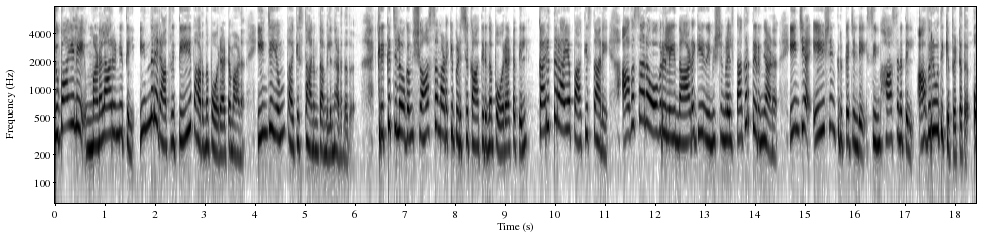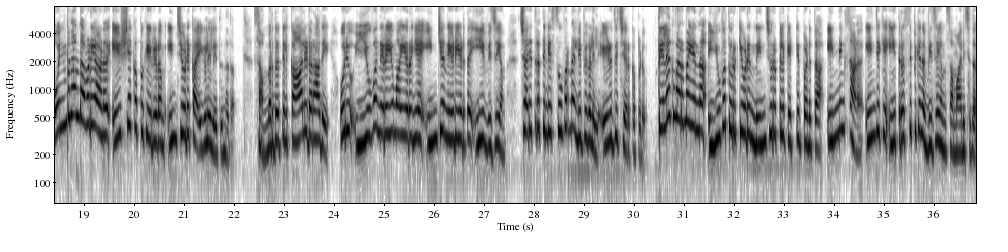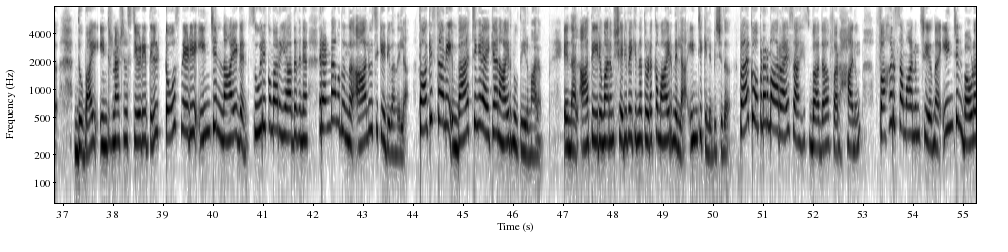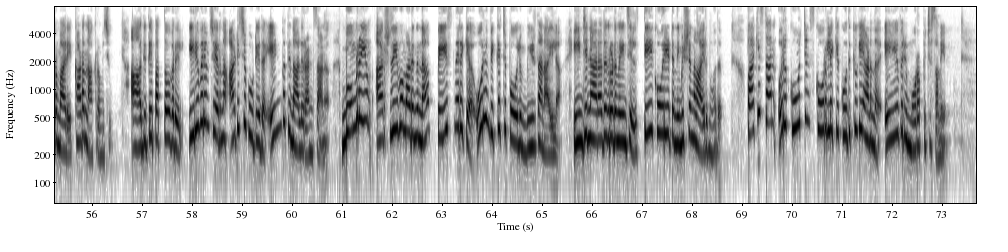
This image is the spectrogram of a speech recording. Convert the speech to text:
ദുബായിലെ മണലാരണ്യത്തിൽ ഇന്നലെ രാത്രി തീ പാർന്ന പോരാട്ടമാണ് ഇന്ത്യയും പാകിസ്ഥാനും തമ്മിൽ നടന്നത്. ക്രിക്കറ്റ് ലോകം ശ്വാസമടക്കി പിടിച്ച് കാത്തിരുന്ന പോരാട്ടത്തിൽ കരുത്തരായ പാകിസ്ഥാനെ അവസാന ഓവറിലെ നാടകീയ നിമിഷങ്ങളിൽ തകർത്തെറിഞ്ഞാണ് ഇന്ത്യ ഏഷ്യൻ ക്രിക്കറ്റിന്റെ സിംഹാസനത്തിൽ അവരോധിക്കപ്പെട്ടത്. ഒൻപതാം തവണയാണ് ഏഷ്യ കപ്പ് കിരീടം ഇന്ത്യയുടെ കൈകളിൽ എത്തുന്നത്. സമ്മർദ്ദത്തിൽ കാലിടറാതെ ഒരു യുവനിരയുമായി ഇറങ്ങിയ ഇന്ത്യ നേടിയെടുത്ത ഈ വിജയം ചരിത്രത്തിന്റെ സുവർണ ലിപികളിൽ എഴുതി ചേർക്കപ്പെടും. തിലക് വർമ്മ എന്ന യുവ തുർക്കിയുടെ നെഞ്ചുറപ്പിൽ കെട്ടിപ്പടുത്ത ഇന്നിംഗ്സ് ആണ് ഇന്ത്യയ്ക്ക് ഈ ത്രസിപ്പിക്കുന്ന വിജയം സമ്മാനിച്ചത്. ദുബായ് ഇന്റർനാഷണൽ സ്റ്റേഡിയത്തിൽ ടോസ് നേടിയ ഇന്ത്യൻ നായകൻ സൂര്യകുമാർ യാദവിന് രണ്ടാമതൊന്ന് ആലോചിക്കേണ്ടി വന്നില്ല. പാകിസ്ഥാനെ ബാറ്റിംഗിന് അയക്കാനായിരുന്നു തീരുമാനം. എന്നാൽ ആ തീരുമാനം ശരിവെക്കുന്ന തുടക്കമായിരുന്നില്ല ഇന്ത്യയ്ക്ക് ലഭിച്ചത്. പാക് ഓപ്പണർമാരായ സാഹിസ് ബാദ ഫർഹാനും ഫഹർ സമാനും ചേർന്ന് ഇന്ത്യൻ ബൗളർമാരെ കടന്നാക്രമിച്ചു. ആദ്യത്തെ പത്തോവറിൽ ഇരുവരും ചേർന്ന് അടിച്ചുകൂട്ടിയത് എൺപത്തിനാല് റൺസാണ്. ബുംറയും അർഷ്ദീപും അടങ്ങുന്ന പേസ് നിരയ്ക്ക് ഒരു വിക്കറ്റ് പോലും വീഴ്ത്താനായില്ല. ഇന്ത്യൻ ആരാധകരുടെ നെഞ്ചിൽ തീ കോരിയിട്ട നിമിഷങ്ങളായിരുന്നു അത്. പാകിസ്ഥാൻ ഒരു കൂറ്റൻ സ്കോറിലേക്ക് കുതിക്കുകയാണെന്ന് ഏവരും ഉറപ്പിച്ച സമയം.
